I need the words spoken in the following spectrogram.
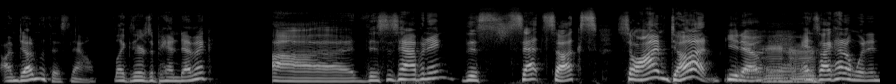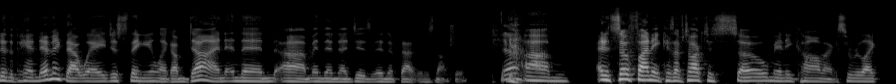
I'm done with this now. Like there's a pandemic. Uh this is happening. This set sucks. So I'm done, you know. Mm-hmm. And so I kind of went into the pandemic that way, just thinking like I'm done. And then um and then I did end up that it was not true. Yeah. Um and it's so funny because I've talked to so many comics who were like,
